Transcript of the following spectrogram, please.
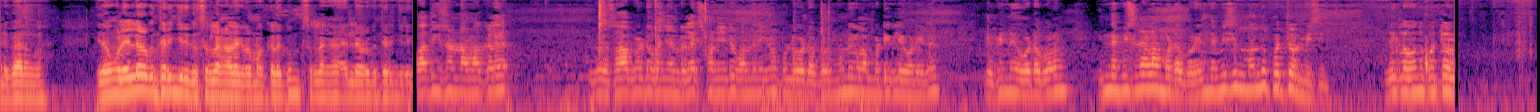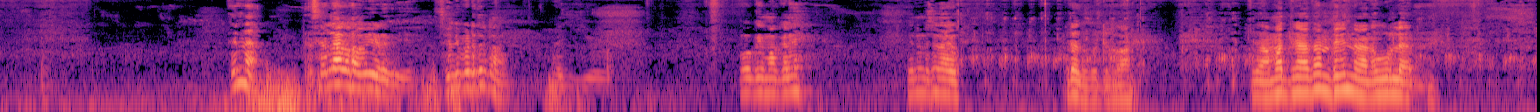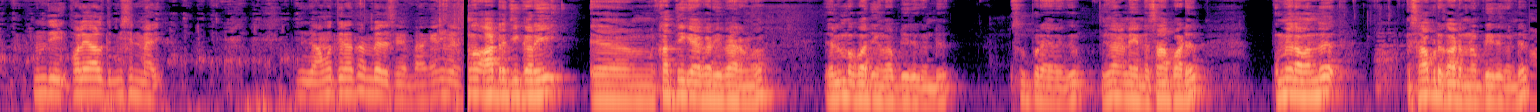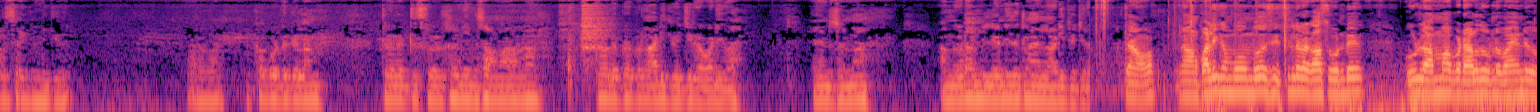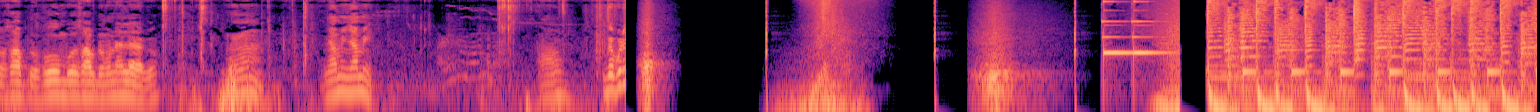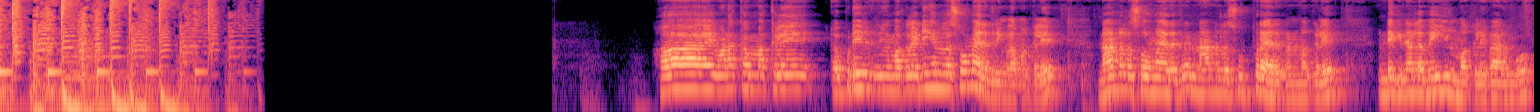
ரெண்டு பாருங்க. இது உங்களை எல்லோருக்கும் தெரிஞ்சிருக்கும். ஸ்ரீலங்கா இருக்கிற மக்களுக்கும் ஸ்ரீலங்கா எல்லோருக்கும் தெரிஞ்சிருக்கு பார்த்தீங்க சொன்ன மக்களே இப்போ சாப்பிட்டு கொஞ்சம் ரிலாக்ஸ் பண்ணிட்டு வந்து நிற்கும் ஓட்ட போகிறோம் முன்னுக்கெல்லாம் பட்டிக்கலி கிளி பண்ணிட்டு இப்போ பின்னு ஓட்ட போகிறோம் இந்த மிஷினெல்லாம் போட்ட போகிறோம் இந்த மிஷின் வந்து பெட்ரோல் மிஷின் இதுக்குள்ள வந்து பெட்ரோல் என்ன? செல்லாக வீடியோ எடுக்கிறீங்க சொல்லி ஐயோ. ஓகே மக்களே. என்னென்னு சொன்னாங்க இருக்கு இது அமர்த்தினா தான் தெரிந்தேன் அந்த ஊரில். முந்தி பழைய காலத்து மிஷின் மாதிரி. இது அமர்த்தினா தான் வேலை செய்வாங்க ஆட்டச்சி கறி கத்திரிக்காய் கறி பாருங்க எலும்பை பார்த்தீங்களா அப்படி இருக்குண்டு. சூப்பராக இருக்கு. இதுதான் என்ன சாப்பாடு. உண்மையில வந்து சாப்பிட்டு காட்டணும். அப்படி இருக்குண்டு. சைக்கிள் நிற்குது கக்கோட்டுக்கெல்லாம் டாய்லெட் கிளீனிங் சாமான் டாய்லெட் பேப்பர்லாம் அடுக்கி வச்சிருக்க வடிவா. ஏன்னு சொன்னால் அங்கே இடம் இல்லைன்னு இதுக்கெல்லாம் எல்லாம் அடுக்கி வச்சிருக்கேன். நாங்கள் பள்ளிக்கம் போகும்போது சில்லறை காசு கொண்டு உள்ள அம்மா அப்பா அழுது கொண்டு வாங்கிட்டு சாப்பிடுவோம் போகும்போது சாப்பிடுவோம் நல்லா இருக்கும். ம். ஞாமி ஞாமி. ஆ. இந்த எப்படி ஹாய் வணக்கம் மக்களே. எப்படி இருக்கிறீங்க மக்களே? நீங்கள் நல்லா சோமா இருக்கிறீங்களா மக்களே? நான் நல்ல சோமா இருக்கிறேன் நான் நல்ல சூப்பராக இருக்கிறேன் மக்களே. இன்றைக்கு நல்ல வெயில் மக்களே பாருங்கோ.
